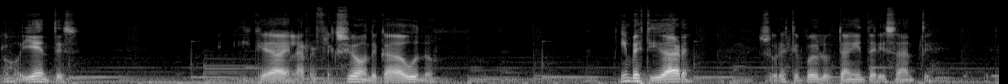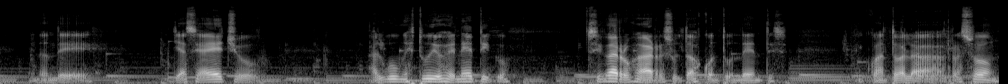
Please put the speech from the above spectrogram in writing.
los oyentes y queda en la reflexión de cada uno. Investigar sobre este pueblo tan interesante, en donde ya se ha hecho algún estudio genético sin arrojar resultados contundentes en cuanto a la razón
